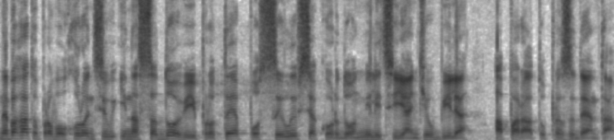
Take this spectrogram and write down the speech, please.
Небагато правоохоронців і на садовій, проте посилився кордон міліціянтів біля апарату президента.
